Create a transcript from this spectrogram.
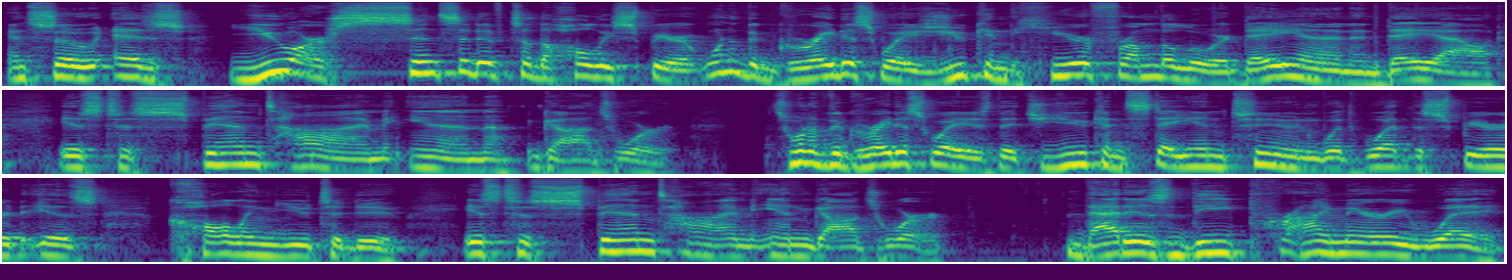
And so, as you are sensitive to the Holy Spirit, one of the greatest ways you can hear from the Lord day in and day out is to spend time in God's Word. It's one of the greatest ways that you can stay in tune with what the Spirit is calling you to do, is to spend time in God's Word. That is the primary way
